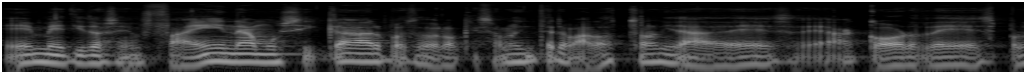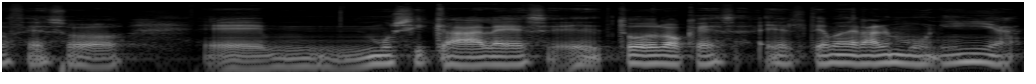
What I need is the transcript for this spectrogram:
eh, metidos en faena musical, pues todo lo que son los intervalos, tonalidades, acordes, procesos eh, musicales, eh, todo lo que es el tema de la armonía,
